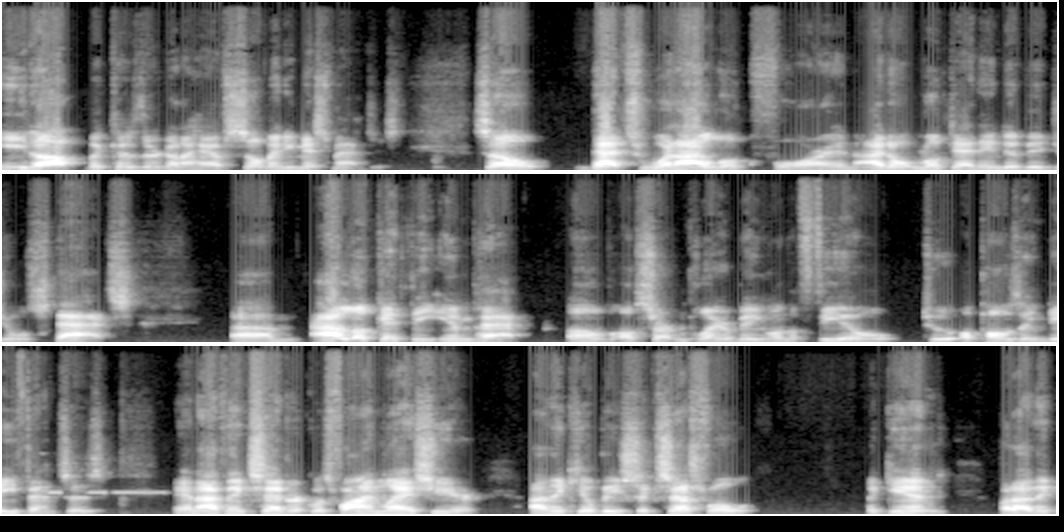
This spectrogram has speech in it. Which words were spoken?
eat up because they're going to have so many mismatches. So that's what I look for. And I don't look at individual stats. Um, I look at the impact of a certain player being on the field to opposing defenses. And I think Cedric was fine last year. I think he'll be successful again. But I think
